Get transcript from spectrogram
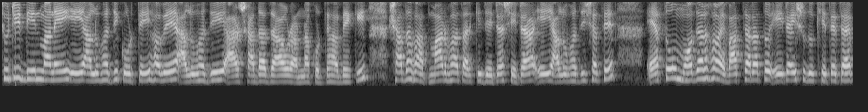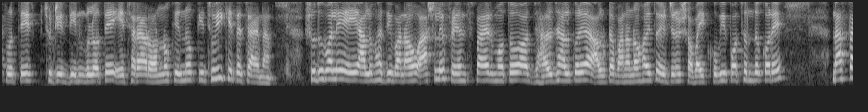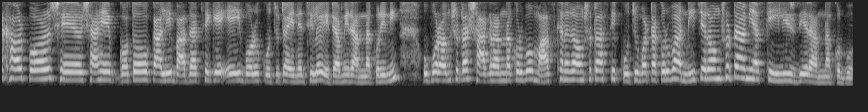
ছুটির দিন মানেই এই আলু ভাজি করতেই হবে। আলু ভাজি আর সাদা যাও রান্না করতে হবে কি? সাদা ভাত, মার ভাত আর কি যেটা, সেটা এই আলু ভাজির সাথে এত মজার হয়। বাচ্চারা তো এটাই শুধু খেতে চায় প্রত্যেক ছুটির দিনগুলোতে। এছাড়া আর অন্য কোনো কিছুই খেতে চায় না। শুধু বলে এই আলু ভাজি বানাও। আসলে ফ্রেঞ্চ ফ্রাইয়ের মতো ঝাল ঝাল করে আলুটা বানানো হয় তো, এর জন্য সবাই খুবই পছন্দ করে। নাস্তা খাওয়ার পর সে সাহেব গতকালই বাজার থেকে এই বড় কচুটা এনেছিল, এটা আমি রান্না করিনি। উপর অংশটা শাক রান্না করব, মাঝখানের অংশটা আজকে কচু বাটা করব, আর নিচের অংশটা আমি আজকে ইলিশ দিয়ে রান্না করব।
